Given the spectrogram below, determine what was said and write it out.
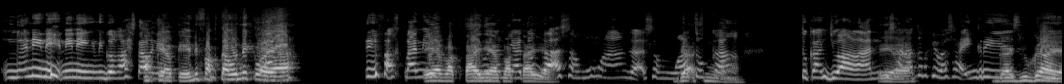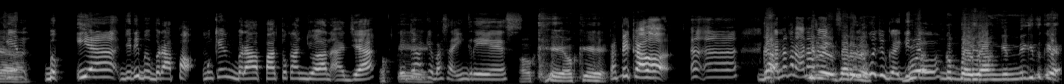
Nggak, nih nih nih nih, nih gue kasih tahu Oke nih oke, ini fakta unik loh ya. ini fakta nih Iya faktanya, sebenarnya tuh faktanya. nggak semua nggak semua Nggak tukang semua. Tukang jualan di Iya. sana tuh pakai bahasa Inggris Nggak juga mungkin ya. be- iya jadi beberapa mungkin beberapa tukang jualan aja Oke. itu pakai bahasa Inggris Oke oke. tapi kalau eh, Nggak, karena kan orang sorry, dulu gue juga Gue gitu ngebayangin nih gitu kayak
